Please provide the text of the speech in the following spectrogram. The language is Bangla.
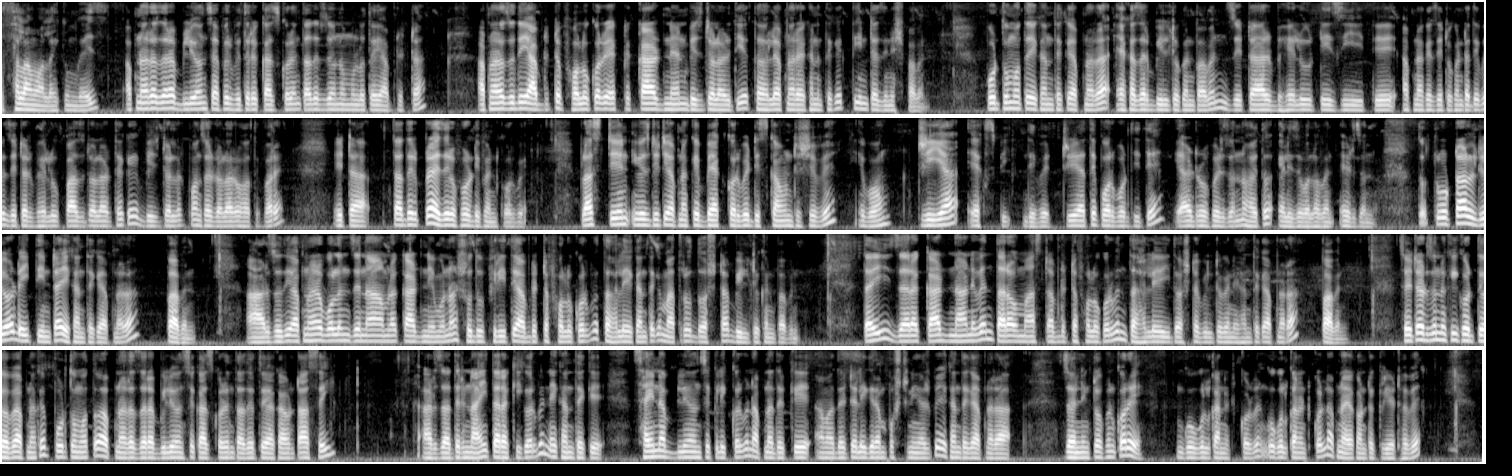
আসসালামু আলাইকুম গাইজ আপনারা যারা বিলিয়ন্স অ্যাপের ভিতরে কাজ করেন, তাদের জন্য মূলত এই আপডেটটা আপনারা যদি এই আপডেটটা ফলো করে একটা কার্ড নেন বিশ ডলার দিয়ে, তাহলে আপনারা এখান থেকে তিনটা জিনিস পাবেন। প্রথমত এখান থেকে আপনারা এক হাজার বিল টোকেন পাবেন, যেটার ভ্যালু টিজিতে আপনাকে যে টোকেনটা দেবে, যেটার ভ্যালু পাঁচ ডলার থেকে বিশ ডলার পঞ্চাশ ডলারও হতে পারে। এটা তাদের প্রাইজের উপর ডিপেন্ড করবে। প্লাস টেন ইউএসডিটি আপনাকে ব্যাক করবে ডিসকাউন্ট হিসেবে এবং ট্রিয়া এক্সপি দেবে। ট্রিয়াতে পরবর্তীতে এয়ারড্রপের জন্য হয়তো এলিজিবল হবেন এর জন্য। তো টোটাল রিওয়ার্ড এই তিনটা এখান থেকে আপনারা পাবেন। আর যদি আপনারা বলেন যে না, আমরা কার্ড নেব না, শুধু ফ্রিতে আপডেটটা ফলো করব, তাহলে এখান থেকে মাত্র দশটা বিল টোকেন পাবেন। তাই যারা কার্ড না নেবেন, তারাও মাস্ট আপডেটটা ফলো করবেন, তাহলে এই দশটা বিল টোকেন এখান থেকে আপনারা পাবেন। সেটার জন্য কি করতে হবে আপনাকে? প্রথমত আপনারা যারা বিলিয়ন্সে কাজ করেন, তাদের তো অ্যাকাউন্ট আছেই। আর যাদের নাই, তারা কি করবেন? এখান থেকে সাইন আপ বিলিয়ন্সে ক্লিক করবেন। আপনাদেরকে আমাদের টেলিগ্রাম পোস্টে নিয়ে আসবে। এখান থেকে আপনারা জয়েন লিঙ্কটা ওপেন করে গুগল কানেক্ট করবেন। গুগল কানেক্ট করলে আপনার অ্যাকাউন্টটা ক্রিয়েট হবে।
